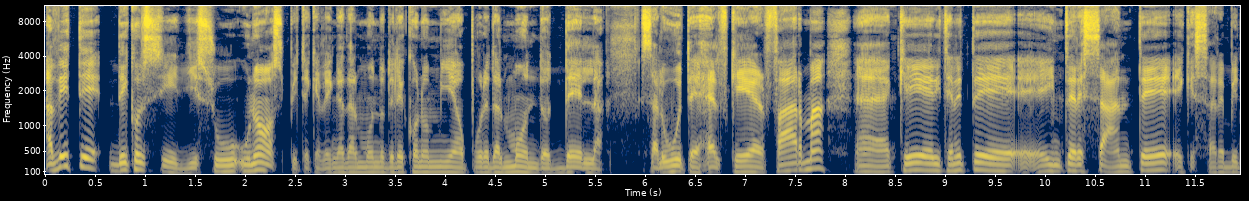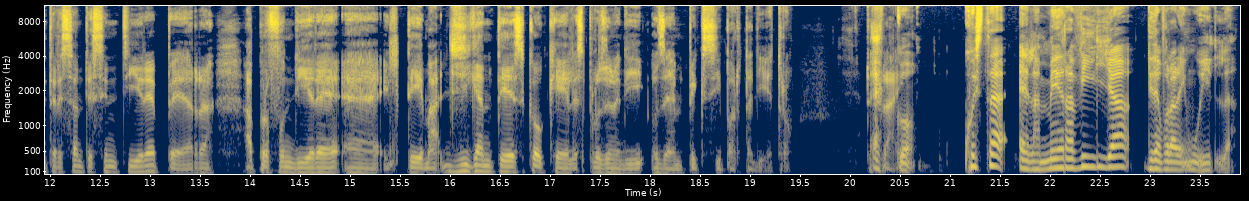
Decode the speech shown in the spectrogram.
Avete dei consigli su un ospite che venga dal mondo dell'economia oppure dal mondo della salute, healthcare, pharma, eh, che ritenete eh, interessante e che sarebbe interessante sentire per approfondire eh, il tema gigantesco che l'esplosione di Ozempic si porta dietro? Ecco, questa è la meraviglia di lavorare in Will.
